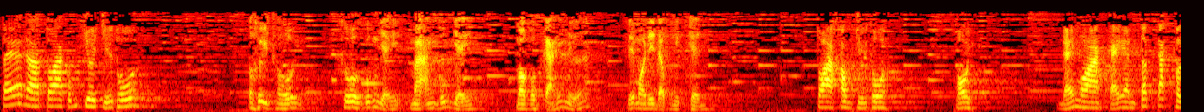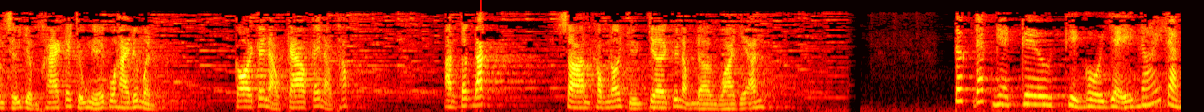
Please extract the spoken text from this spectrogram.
Té ra Toa cũng chưa chịu thua. Ôi thôi Thua cũng vậy mà ăn cũng vậy Moa còn cãi nữa Để Moa đi đọc nhật trình. Toa không chịu thua. Thôi để Moa cậy anh Tất Đắc phân xử dùm hai cái chủ nghĩa của hai đứa mình. Coi cái nào cao cái nào thấp. Anh Tất Đắc Sao anh không nói chuyện chơi cứ nằm đờn hoài vậy anh Tất Đắc nghe kêu thì ngồi dậy nói rằng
